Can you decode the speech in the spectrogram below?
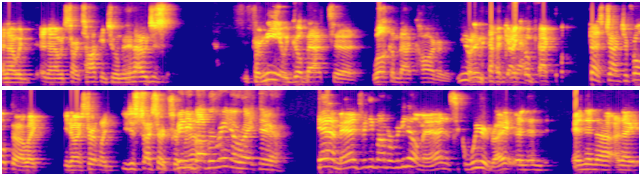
and I would and I would start talking to him, and then I would just, for me, it would go back to Welcome Back, Kotter. You know what I mean? I, Yeah. go back to that's John Travolta, like. You know, I start like you just I start tripping. Vinny out. Barbarino right there. Yeah, man, Vinny Barbarino, man. It's like weird, right? And and and then uh, and I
